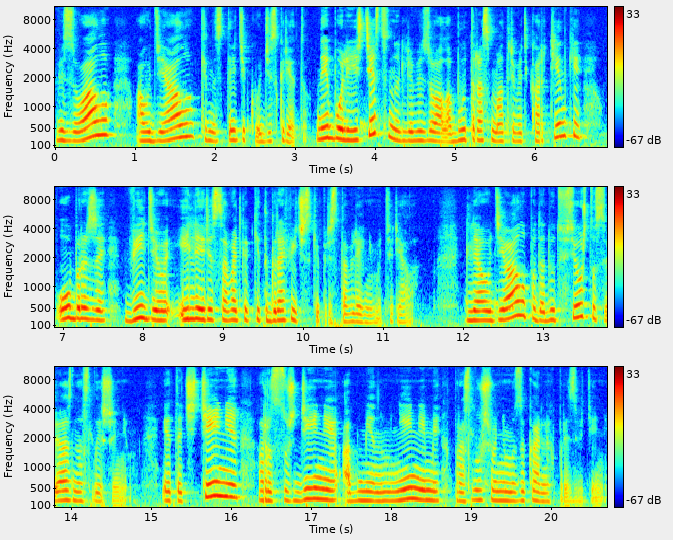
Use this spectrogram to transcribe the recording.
визуалу, аудиалу, кинестетику и дискрету. Наиболее естественно для визуала будут рассматривать картинки, образы, видео или рисовать какие-то графические представления материала. Для аудиала подадут все, что связано с слышанием. Это чтение, рассуждение, обмен мнениями, прослушивание музыкальных произведений.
